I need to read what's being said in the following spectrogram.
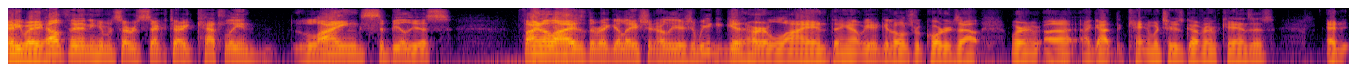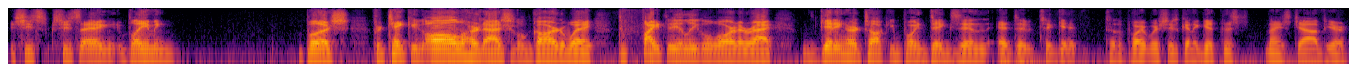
anyway, Health and Human Services Secretary Kathleen Lying Sebelius finalized the regulation earlier. We could get her lying thing out. We could get those recorders out where uh, I got the when she was governor of Kansas, and she's she's saying blaming Bush for taking all her National Guard away to fight the illegal war in Iraq, getting her talking point digs in and to, to get to the point where she's going to get this nice job here,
